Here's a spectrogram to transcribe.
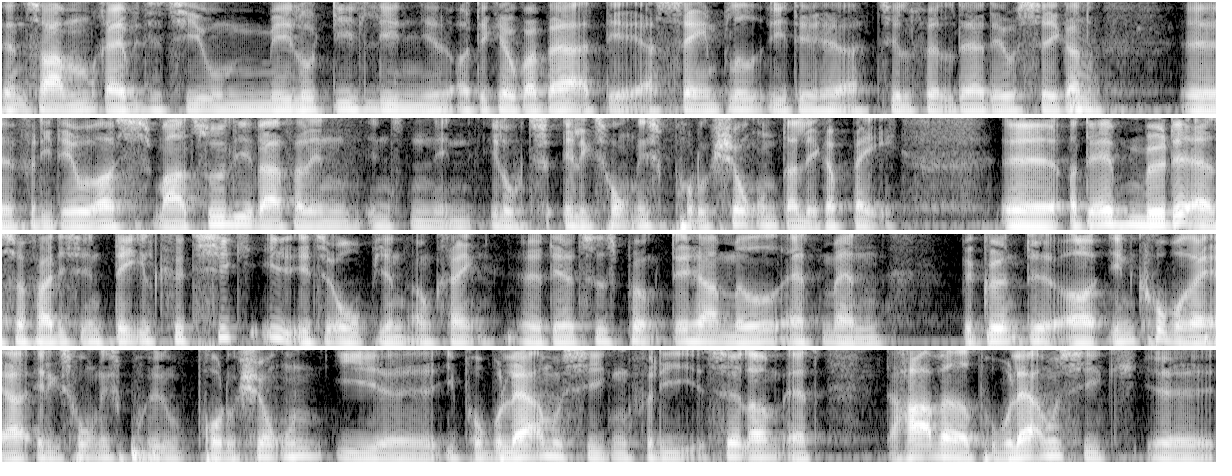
den samme repetitive melodilinje, og det kan jo godt være, at det er samlet i det her tilfælde, det er det jo sikkert. Mm. Øh, fordi det er jo også meget tydeligt i hvert fald en, en, sådan en elekt- elektronisk produktion, der ligger bag. Øh, og det mødte altså faktisk en del kritik i Etiopien omkring øh, det her tidspunkt. Det her med, at man begyndte at inkorporere elektronisk produktion i, øh, i populærmusikken, fordi selvom at der har været populærmusik øh,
